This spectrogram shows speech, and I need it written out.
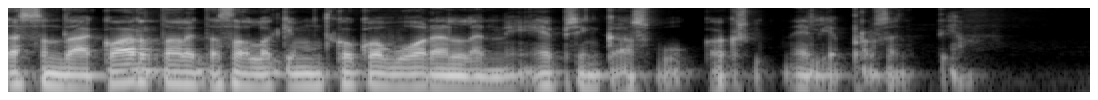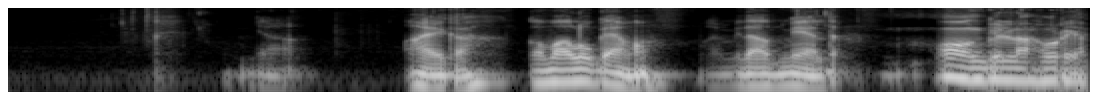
tässä on tämä kvartaalitasollakin, mutta koko vuodelle niin EPSin kasvu 24 prosenttia. Ja aika kova lukema. Mitä olet mieltä? On kyllä hurja,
